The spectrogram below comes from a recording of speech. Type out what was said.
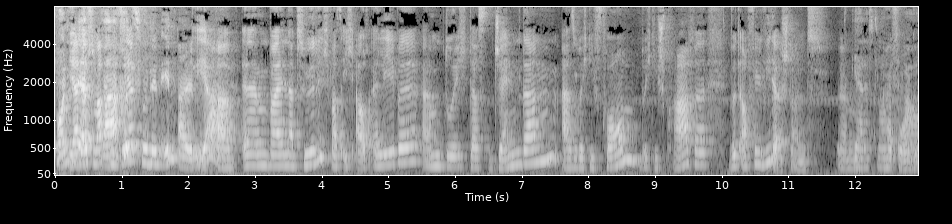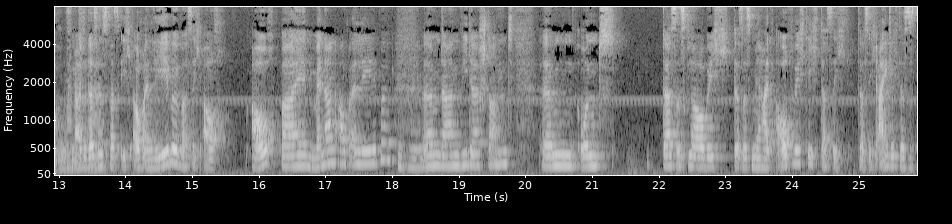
Von ja, der Sprache sehr, zu den Inhalten. Ja, ähm, weil natürlich, was ich auch erlebe, ähm, durch das Gendern, also durch die Form, durch die Sprache, wird auch viel Widerstand ähm, ja, hervorgerufen. also das ist, was ich auch erlebe, was ich auch auch bei Männern auch erlebe, mhm. ähm, da ein Widerstand. Ähm, und das ist, glaube ich, das ist mir halt auch wichtig, dass ich, dass ich eigentlich, dass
